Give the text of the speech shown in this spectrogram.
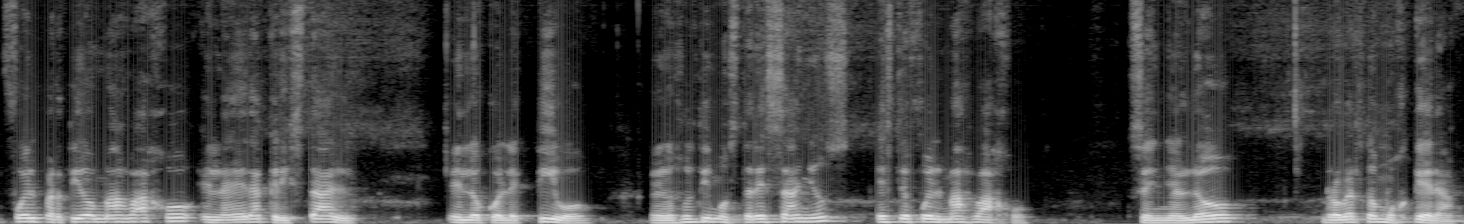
fue el partido más bajo en la era cristal, en lo colectivo. En los últimos tres años, este fue el más bajo, señaló Roberto Mosquera.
